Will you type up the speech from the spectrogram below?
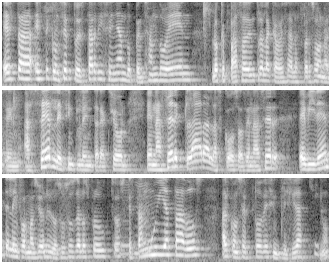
esta, este concepto de estar diseñando, pensando en lo que pasa dentro de la cabeza de las personas, en hacerle simple la interacción, en hacer clara las cosas, en hacer evidente la información y los usos de los productos, están muy atados al concepto de simplicidad, Sí. ¿no?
